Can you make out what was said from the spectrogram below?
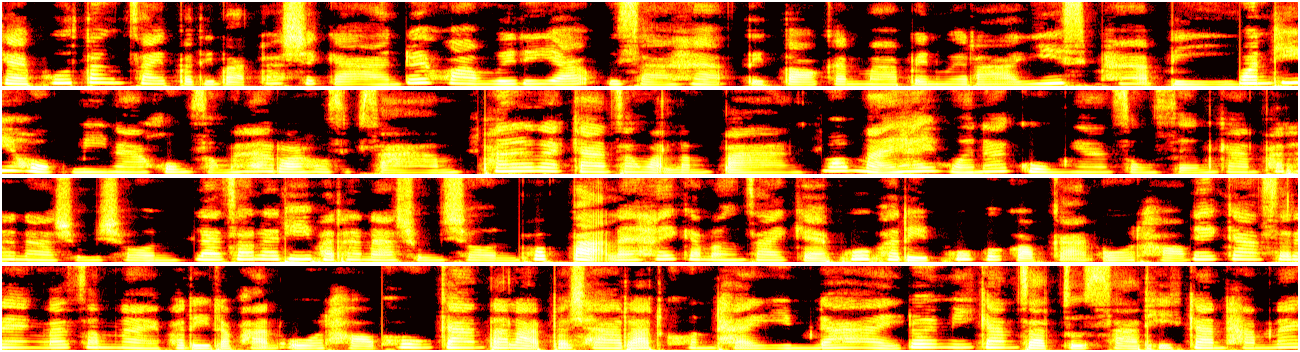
แก่ผู้ตั้งใจปฏิบัติราชการ ด้วยความวิริยะอุตสาหะ ติดต่อกันมาเป็นเวลา 25 ปี วันที่ 6 มีนาคม 2563 พัฒนาการจังหวัดลำปาง มอบหมายให้หัวหน้ากลุ่มงานส่งเสริมการพัฒนาชุมชน และเจ้าหน้าที่พัฒนาชุมชน พบปะและให้กำลังใจแก่ผู้ผลิตผู้ประกอบการโอท็อปในการแสดงและจำหน่ายผลิตภัณฑ์โอท็อปโครงการตลาดประชารัฐคนไทยยิ้มได้ โดยมีการจัดจุดสาธิตการทำหน้า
